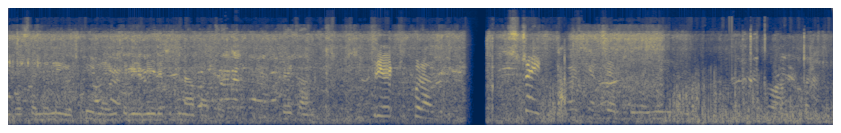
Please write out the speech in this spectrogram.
இந்த செல்லில் எப்படி லைவ் எடுத்துட்டு நான் பார்த்தேன் இப்படி வைக்கக்கூடாது. ஸ்ட்ரைட்டாக வைக்கணும் அப்படியே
